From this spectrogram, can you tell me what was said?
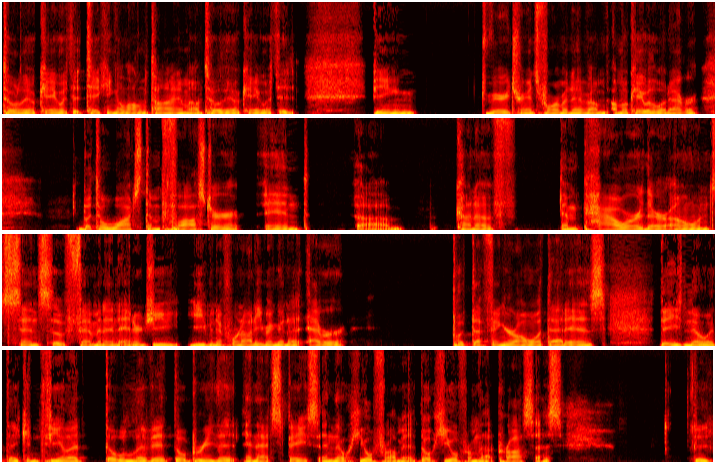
totally okay with it taking a long time. I'm totally okay with it being very transformative. I'm, I'm okay with whatever. But to watch them foster and um, kind of empower their own sense of feminine energy even if we're not even going to ever put that finger on what that is. They know it, they can feel it, they'll live it, they'll breathe it in that space, and they'll heal from it. They'll heal from that process. The,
